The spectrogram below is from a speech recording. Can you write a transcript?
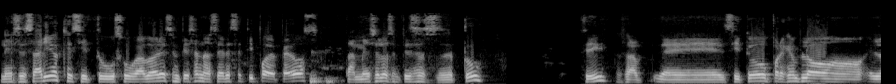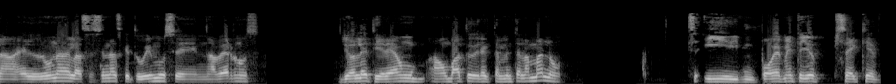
necesario que si tus jugadores empiezan a hacer ese tipo de pedos, también se los empiezas a hacer tú. Sí, o sea, eh, si tú, por ejemplo, en, la- en una de las escenas que tuvimos en Avernus, yo le tiré a un, a un vato directamente a la mano. Y obviamente yo sé que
